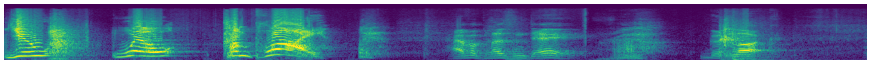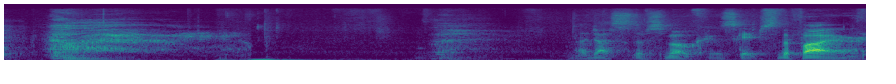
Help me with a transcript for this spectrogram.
You will comply. Have a pleasant day. Good luck. A dust of smoke escapes the fire.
